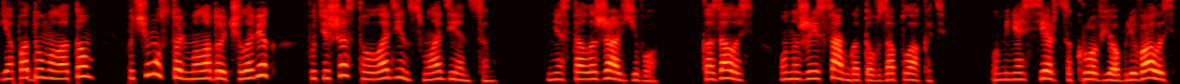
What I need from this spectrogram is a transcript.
Я подумала о том, почему столь молодой человек путешествовал один с младенцем. Мне стало жаль его. Казалось, он уже и сам готов заплакать. У меня сердце кровью обливалось,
